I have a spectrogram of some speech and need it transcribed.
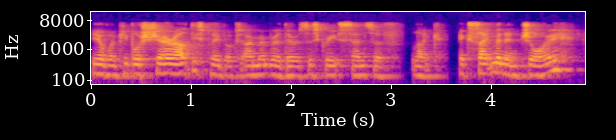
you know, when people share out these playbooks, I remember there was this great sense of like excitement and joy. It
